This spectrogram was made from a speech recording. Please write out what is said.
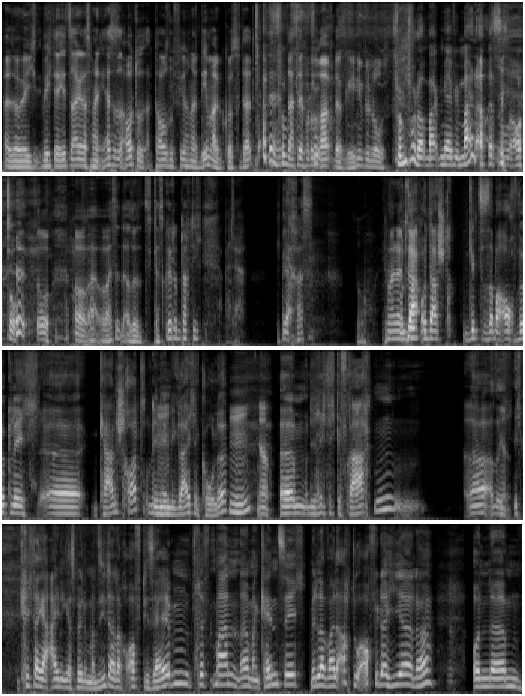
Also, ich, wenn ich da jetzt sage, dass mein erstes Auto 1400 D-Mark gekostet hat, sagt der Fotograf, da geh ich nicht für los. 500 Mark mehr wie mein erstes Auto. So, aber weißt du, also als ich das gehört habe, dachte ich, Alter, wie Ja. krass. So. Ich meine, Und da, und da gibt es aber auch wirklich äh, Kernschrott und die nehmen die gleiche Kohle. Mhm, ja. Ähm, und die richtig gefragten. äh, also Ja. ich, ich kriege da ja einiges mit und man sieht da doch oft dieselben, trifft man, ne, man kennt sich. Mittlerweile, ach du auch wieder hier, ne? Und ähm,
